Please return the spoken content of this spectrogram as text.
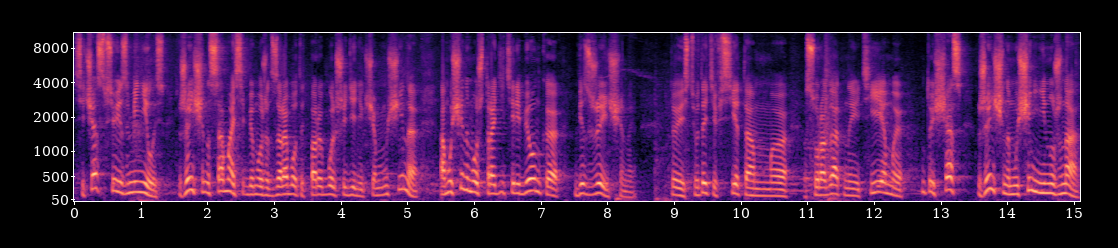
Сейчас все изменилось. Женщина сама себе может заработать порой больше денег, чем мужчина, а мужчина может родить ребенка без женщины. То есть вот эти все там э, суррогатные темы. Ну, то есть сейчас женщина мужчине не нужна,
